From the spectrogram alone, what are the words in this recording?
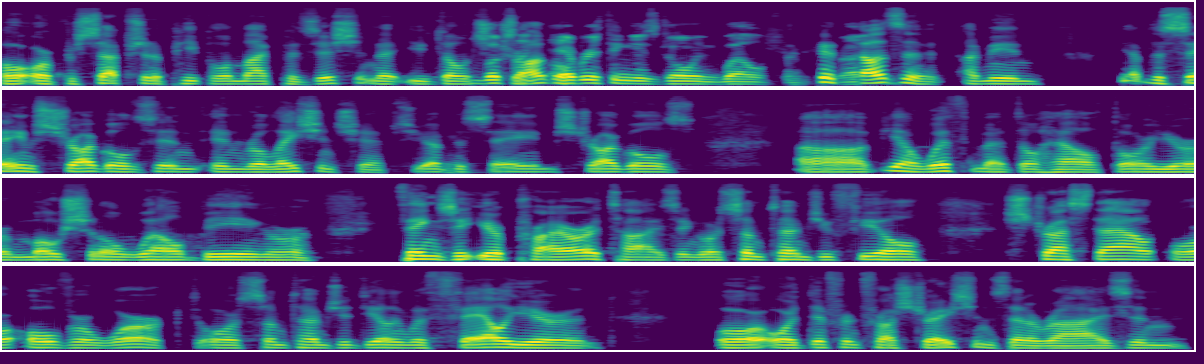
or, or perception of people in my position that you don't struggle. Like everything is going well for you. Right? It doesn't. I mean, you have the same struggles in in relationships. You have the same struggles uh, you know, with mental health or your emotional well-being or things that you're prioritizing, or sometimes you feel stressed out or overworked, or sometimes you're dealing with failure and or or different frustrations that arise, and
